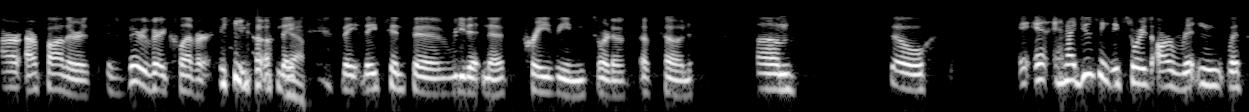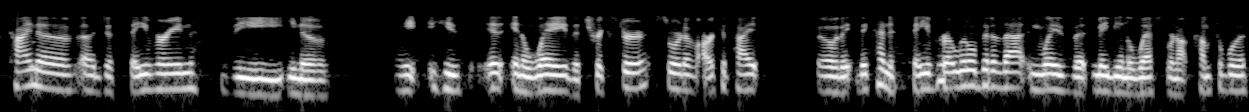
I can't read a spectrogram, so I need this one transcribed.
our our father is is very very clever. you know, they Yeah. they they tend to read it in a praising sort of of tone. Um, so. And, and I do think these stories are written with kind of uh, just savoring the, you know, he, he's in, in a way the trickster sort of archetype. So they, they kind of savor a little bit of that in ways that maybe in the West we're not comfortable with,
